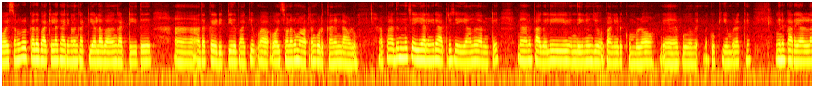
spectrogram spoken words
വോയിസ് ഓണർ കൊടുക്കാതെ ബാക്കിയുള്ള കാര്യങ്ങളും കട്ട് ചെയ്യാനുള്ള ഭാഗം കട്ട് ചെയ്ത് അതൊക്കെ എഡിറ്റ് ചെയ്ത് ബാക്കി വോയിസ് ഓണർ മാത്രം കൊടുക്കാനുണ്ടാവുള്ളൂ. അപ്പോൾ അതൊന്ന് ചെയ്യുക അല്ലെങ്കിൽ രാത്രി ചെയ്യാമെന്ന് പറഞ്ഞിട്ട് ഞാൻ പകൽ എന്തെങ്കിലും ജോ പണിയെടുക്കുമ്പോഴോ കുക്ക് ചെയ്യുമ്പോഴൊക്കെ ഇങ്ങനെ പറയാനുള്ള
